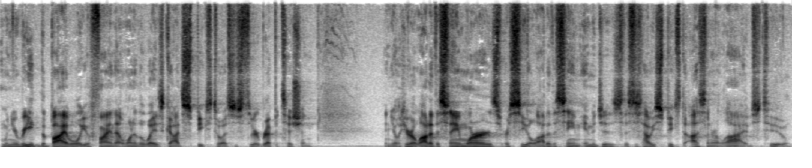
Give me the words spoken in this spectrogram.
when you read the Bible, you'll find that one of the ways God speaks to us is through repetition. And you'll hear a lot of the same words or see a lot of the same images. This is how he speaks to us in our lives, too.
